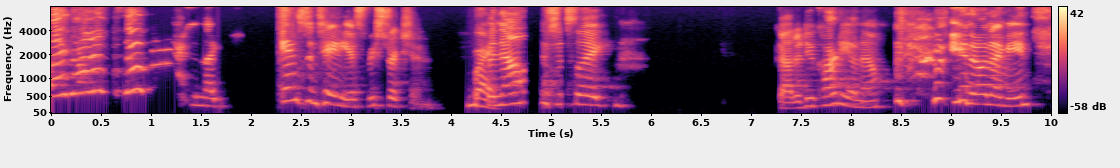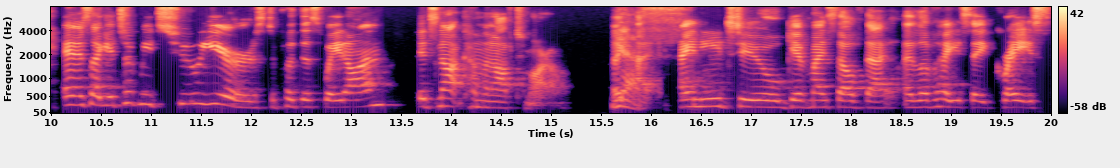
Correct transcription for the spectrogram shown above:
my God, I'm so bad. And like instantaneous restriction. Right. But now it's just like, got to do cardio now. you know what I mean? And it's like, it took me two years to put this weight on. It's not coming off tomorrow. Like, yes. I, I need to give myself that. I love how you say grace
